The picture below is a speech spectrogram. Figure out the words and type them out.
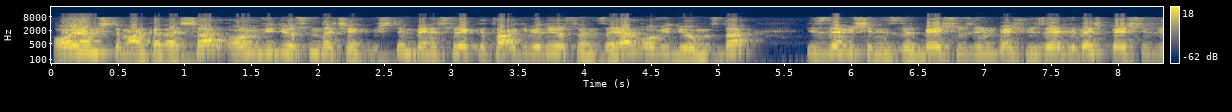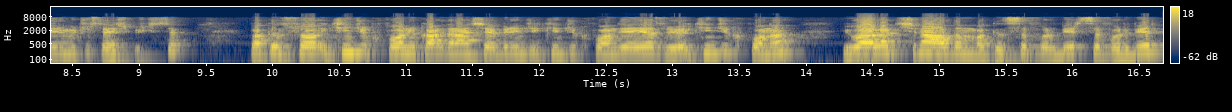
oynamıştım arkadaşlar. Onun videosunu da çekmiştim. Beni sürekli takip ediyorsanız eğer o videomuzda izlemişsinizdir. 525, 155, 523'ü seçmiştim. Bakın so ikinci kupon yukarıdan aşağı birinci ikinci kupon diye yazıyor. İkinci kuponu yuvarlak içine aldım bakın 01 01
